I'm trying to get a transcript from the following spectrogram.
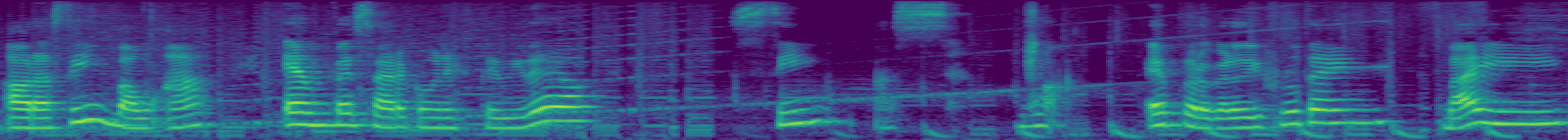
Ahora sí, vamos a empezar con este video sin más. Espero que lo disfruten. Bye.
